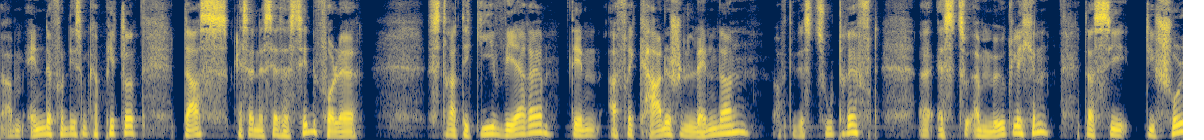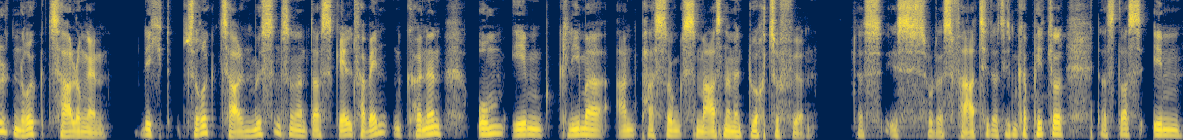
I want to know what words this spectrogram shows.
am Ende von diesem Kapitel, dass es eine sehr, sehr sinnvolle Strategie wäre, den afrikanischen Ländern, auf die das zutrifft, äh, es zu ermöglichen, dass sie die Schuldenrückzahlungen nicht zurückzahlen müssen, sondern das Geld verwenden können, um eben Klimaanpassungsmaßnahmen durchzuführen das ist so das Fazit aus diesem Kapitel, dass das im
